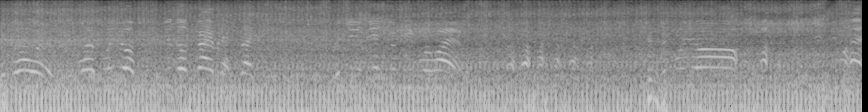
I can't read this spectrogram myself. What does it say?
Не плаваем. Мы плывем. Не толкай, блядь, сзади. Мы через речку переплываем. Мы плывем. Не снимай.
